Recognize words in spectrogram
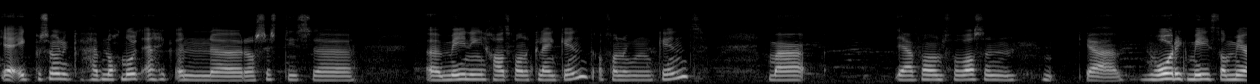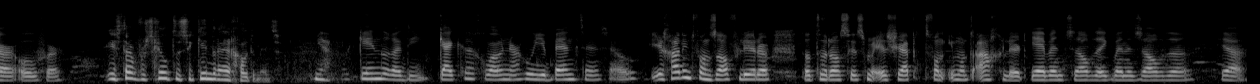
Ja, ik persoonlijk heb nog nooit eigenlijk een eh, racistische eh, mening gehad van een klein kind of van een kind. Maar ja, van een volwassen ja, hoor ik meestal meer over. Is er een verschil tussen kinderen en grote mensen? Kinderen die kijken gewoon naar hoe je bent en zo. Je gaat niet vanzelf leren dat er racisme is. Je hebt het van iemand aangeleerd. Jij bent hetzelfde, ik ben hetzelfde. Ja,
